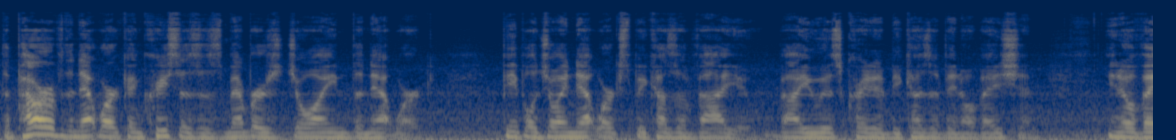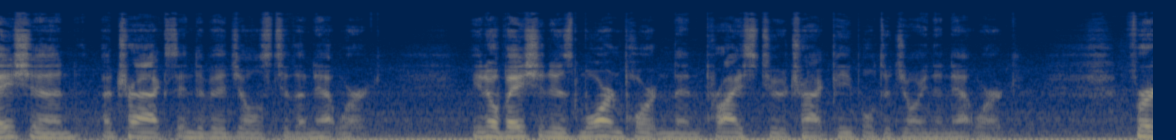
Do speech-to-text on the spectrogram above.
The power of the network increases as members join the network. People join networks because of value. Value is created because of innovation. Innovation attracts individuals to the network. Innovation is more important than price to attract people to join the network. For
